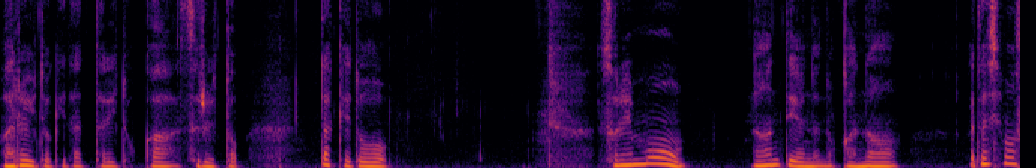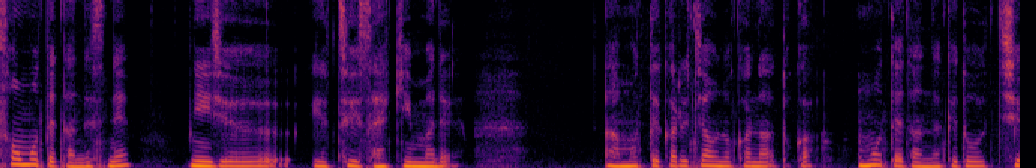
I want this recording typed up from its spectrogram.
悪い時だったりとかすると。だけどそれも何て言うのかな。私もそう思ってたんですね。20いやつい最近まで。あ持ってかれちゃうのかなとか思ってたんだけど違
